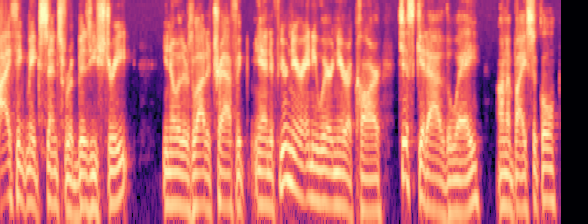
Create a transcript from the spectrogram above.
I think makes sense for a busy street, you know, there's a lot of traffic. And if you're near anywhere near a car, just get out of the way on a bicycle.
